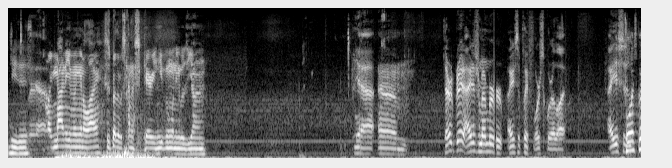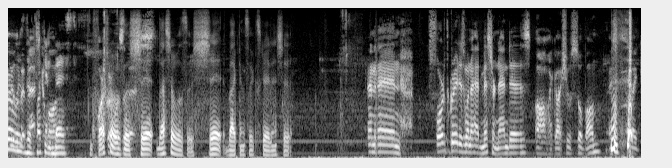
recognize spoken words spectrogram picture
Jesus. Yeah. Like, not even gonna lie, his brother was kind of scary even when he was young. Yeah. Um, third grade, I just remember I used to play Foursquare a lot. I used to Foursquare was the of fucking best. Foursquare was the was the shit. That shit was a shit back in sixth grade and shit. And then fourth grade is when I had Miss Hernandez. Oh my gosh, she was so bomb. I- like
